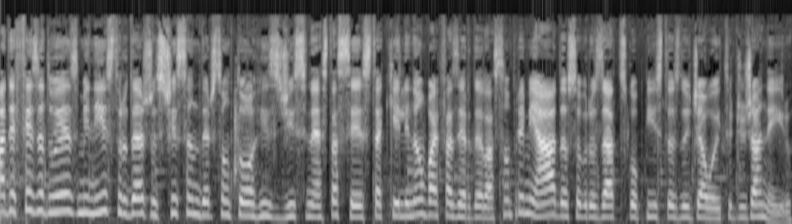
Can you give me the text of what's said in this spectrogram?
A defesa do ex-ministro da Justiça Anderson Torres disse nesta sexta que ele não vai fazer delação premiada sobre os atos golpistas do dia 8 de janeiro.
